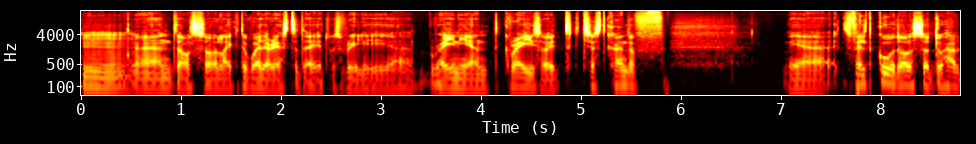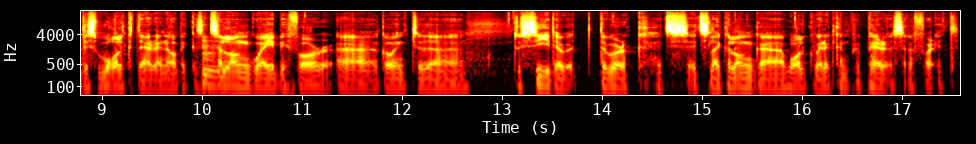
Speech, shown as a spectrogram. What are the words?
Mm, and also, like the weather yesterday, it was really uh, rainy and gray, so it just kind of, yeah, it felt good also to have this walk there, you know, because it's a Mm. long way before uh, going to the to see the the work. It's it's like a long uh, walk where you can prepare yourself for it.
